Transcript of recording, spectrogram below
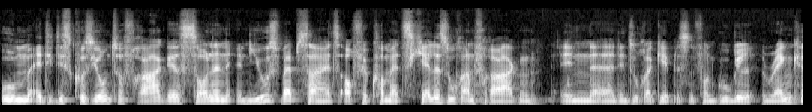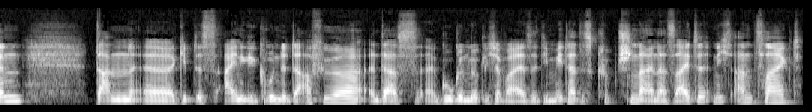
um die Diskussion zur Frage, sollen News-Websites auch für kommerzielle Suchanfragen in äh, den Suchergebnissen von Google ranken? Dann äh, gibt es einige Gründe dafür, dass Google möglicherweise die Meta-Description einer Seite nicht anzeigt.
